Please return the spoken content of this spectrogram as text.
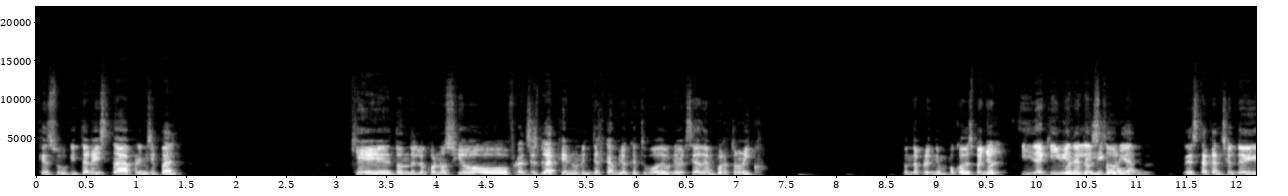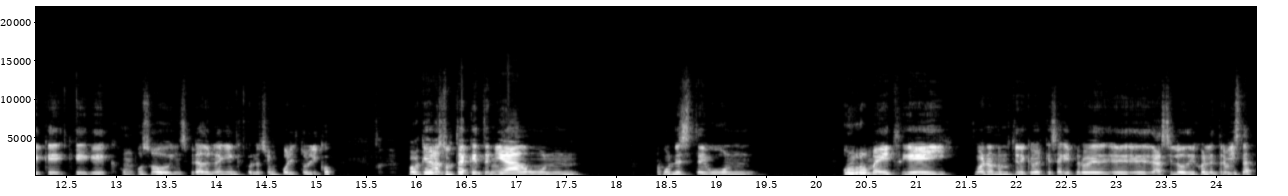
que es su guitarrista principal, que donde lo conoció Francis Black en un intercambio que tuvo de universidad en Puerto Rico donde aprendí un poco de español. Y de aquí viene la historia esta canción de, que, compuso inspirado en alguien que conoció en Puerto. Porque resulta que tenía un, un, este, un, un roommate gay, bueno, no, tiene que ver que sea gay, pero eh, eh, así lo dijo en la entrevista,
